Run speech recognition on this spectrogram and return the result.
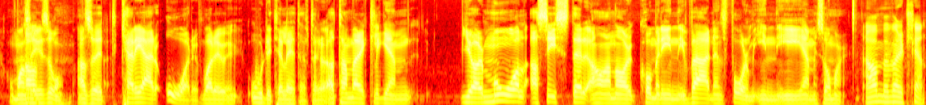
Om man Ja. säger så. Alltså ett karriärår var det ordet jag letade efter. Att han verkligen gör mål, assister, han har, kommer in i världens form in i EM i sommar. Ja, men verkligen.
